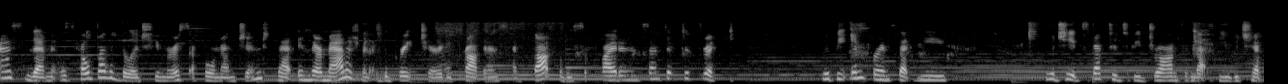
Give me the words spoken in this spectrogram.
As to them, it was held by the village humorists aforementioned that in their management of the great charity Providence had thoughtfully supplied an incentive to thrift, with the inference that he, which he expected to be drawn from that view which, have,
